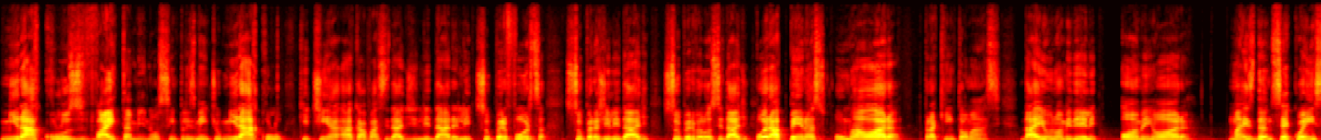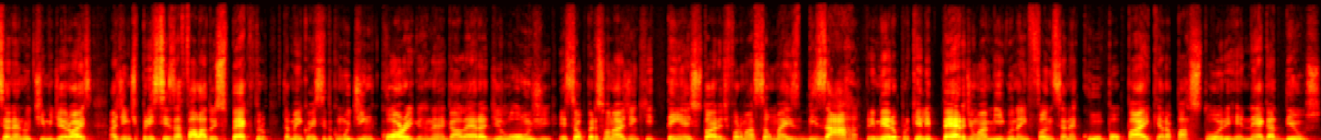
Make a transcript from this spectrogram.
Miraculous Vitamin, ou simplesmente o Miraculo, que tinha a capacidade de lidar ali super força, super agilidade, super velocidade por apenas uma hora para quem tomasse. Daí o nome dele, Homem-Hora. Mas dando sequência, né, no time de heróis, a gente precisa falar do Espectro, também conhecido como Jim Corrigan, né? Galera, de longe, esse é o personagem que tem a história de formação mais bizarra. Primeiro porque ele perde um amigo na infância, né? Culpa o pai, que era pastor, e renega Deus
